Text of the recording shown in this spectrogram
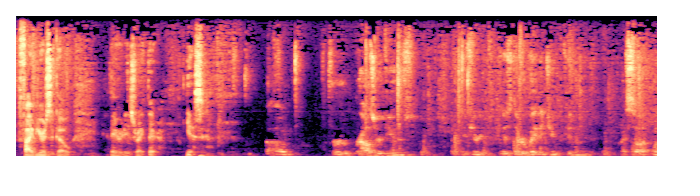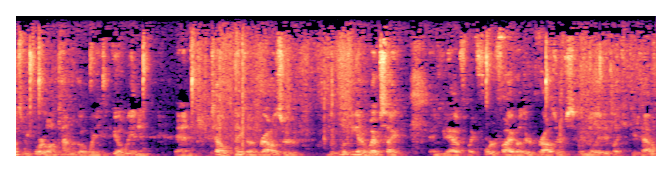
five years ago. There it is right there. Yes. Um, for browser views, if you're, is there a way that you can, I saw it once before a long time ago where you could go in and, and tell, take a browser, looking at a website, and you could have like four or five other browsers emulated, like you could have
